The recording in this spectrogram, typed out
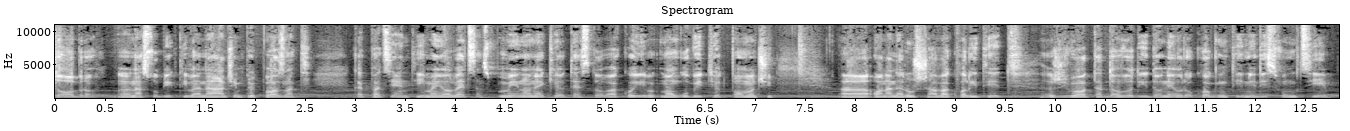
dobro e, na subjektivan način prepoznati kad pacijenti imaju, ali već sam spomenuo neke od testova koji mogu biti od pomoći. Ona narušava kvalitet života, dovodi do neurokognitivne disfunkcije,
